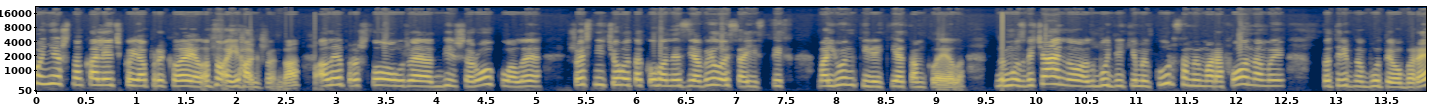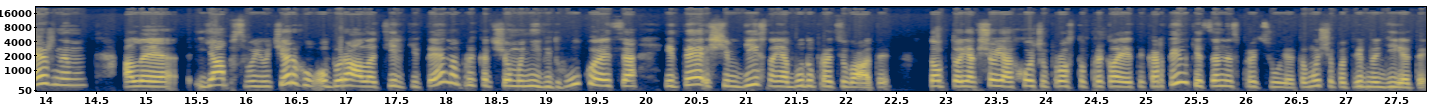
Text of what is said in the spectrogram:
звісно, колечко я приклеїла, ну а як же, да? Але пройшло вже більше року, але щось нічого такого не з'явилося із тих малюнків, які я там клеїла. Тому, звичайно, з будь-якими курсами, марафонами потрібно бути обережним. Але я б свою чергу обирала тільки те, наприклад, що мені відгукується, і те, з чим дійсно я буду працювати. Тобто, якщо я хочу просто приклеїти картинки, це не спрацює, тому що потрібно діяти.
